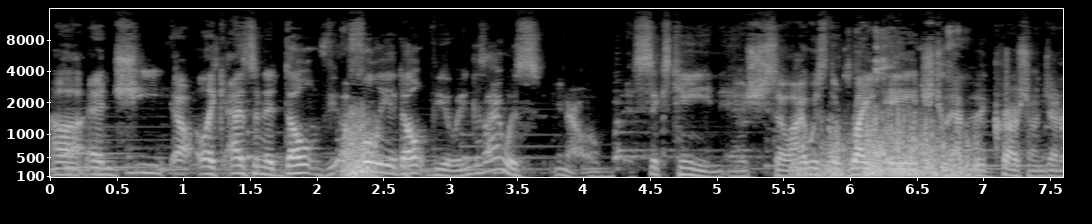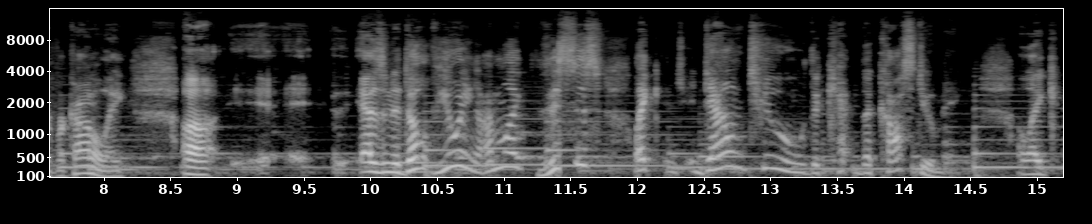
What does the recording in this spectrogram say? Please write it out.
Uh, and she, uh, like, as an adult, a fully adult viewing, because I was, you know, 16 ish, so I was the right age to have a big crush on Jennifer Connelly. Uh, as an adult viewing, I'm like, this is like down to the ca- the costuming. Like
